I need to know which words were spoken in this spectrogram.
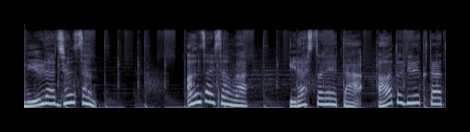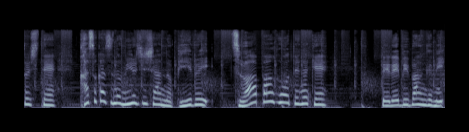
三浦淳さん。安西さんはイラストレーターアートディレクターとして数々のミュージシャンの PV ツアーパンフを手掛けテレビ番組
